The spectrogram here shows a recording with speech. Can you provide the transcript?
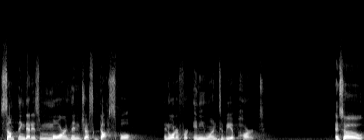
something that is more than just gospel in order for anyone to be a part. And so,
